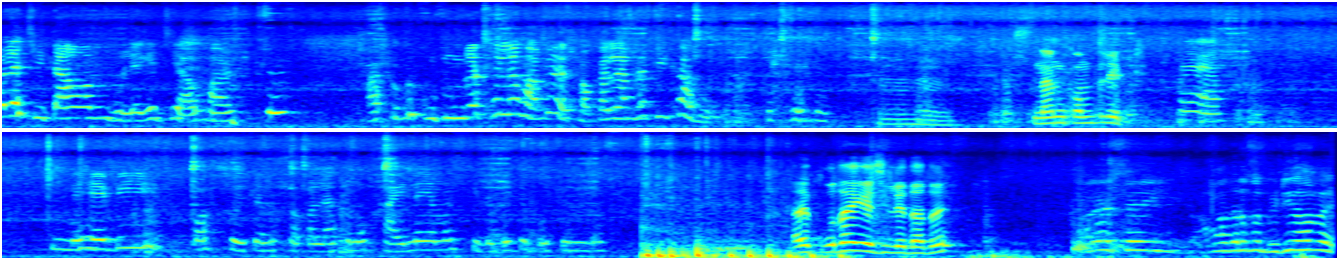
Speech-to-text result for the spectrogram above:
বলেছি তাও আমি ভুলে গেছি আবার। আর শুধু কুটুমরা খেলে হবে? সকালে আমরা কি খাব? হুম হুম। স্নান কমপ্লিট হ্যাঁ। হেভি কষ্ট হয়েছে আমার সকালে এখনও খাই নাই আমার খিদে পেতে প্রচণ্ড আরে কোথায় গেছিলে দাদু? আরে সেই আমাদেরও তো ভিডিও হবে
